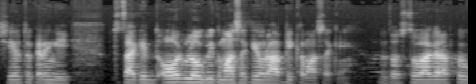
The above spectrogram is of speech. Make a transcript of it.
शेयर तो करेंगे तो ताकि और लोग भी कमा सकें और आप भी कमा सकें। तो दोस्तों, अगर आपको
